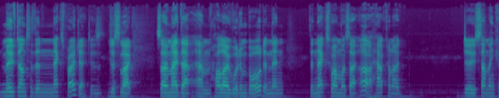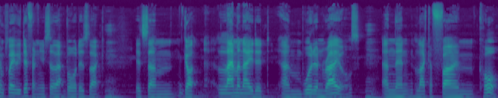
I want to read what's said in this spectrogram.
moved on to the next project. It was Yeah. just like, so I made that um, hollow wooden board, and then the next one was like, oh, how can I do something completely different? And you saw that board is like, Mm. it's um got laminated um, wooden rails, Mm. and then like a foam core,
